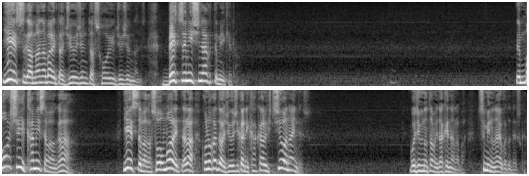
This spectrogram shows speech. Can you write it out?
イエスが学ばれた従順とはそういう従順なんです。別にしなくてもいいけど。でもし神様がイエス様がそう思われたらこの方は十字架にかかる必要はないんです。ご自分のためだけならば罪のないお方ですから。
